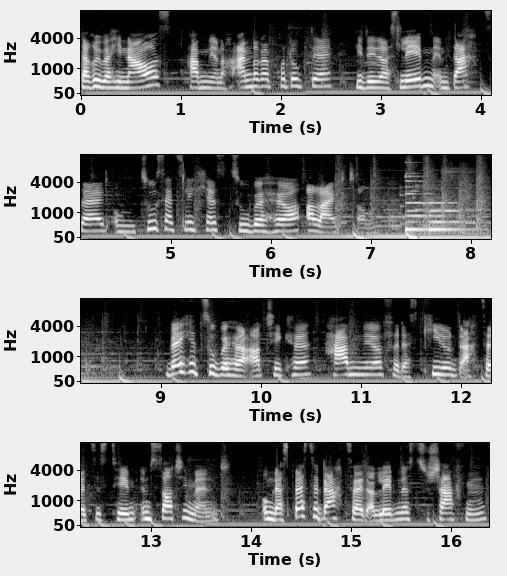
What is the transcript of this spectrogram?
Darüber hinaus haben wir noch andere Produkte, die dir das Leben im Dachzelt um zusätzliches Zubehör erleichtern. Welche Zubehörartikel haben wir für das Kilo Dachzeltsystem im Sortiment? Um das beste Dachzelterlebnis zu schaffen,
